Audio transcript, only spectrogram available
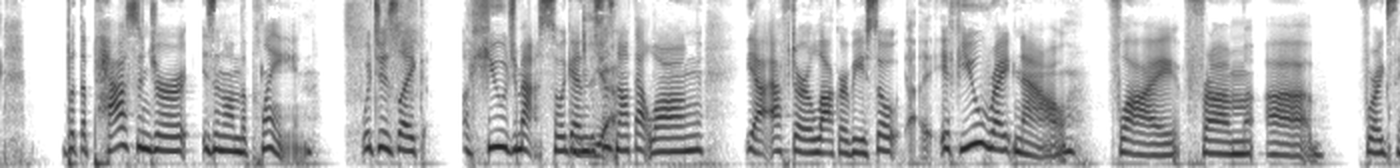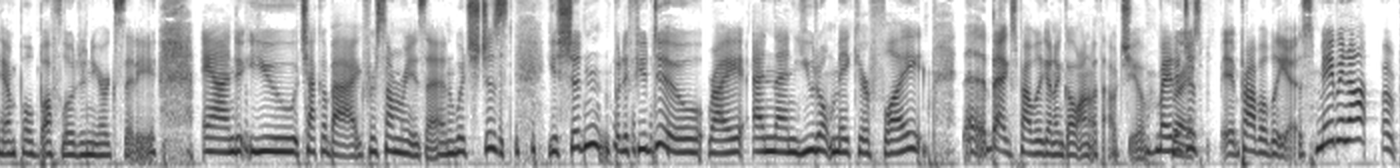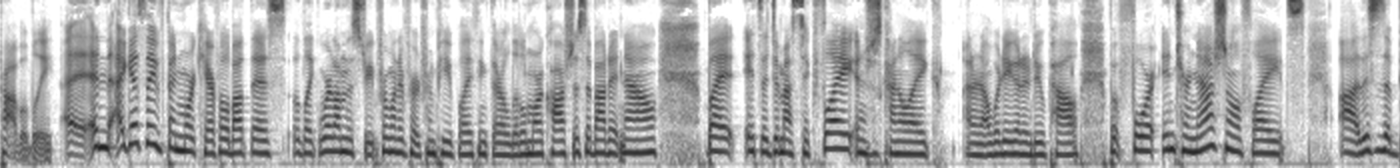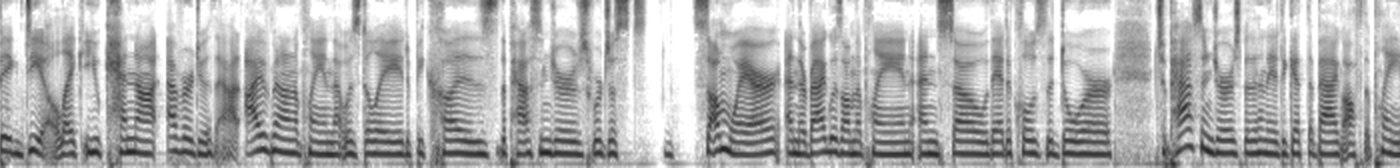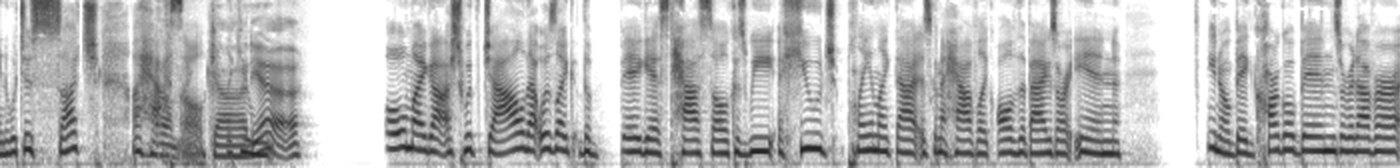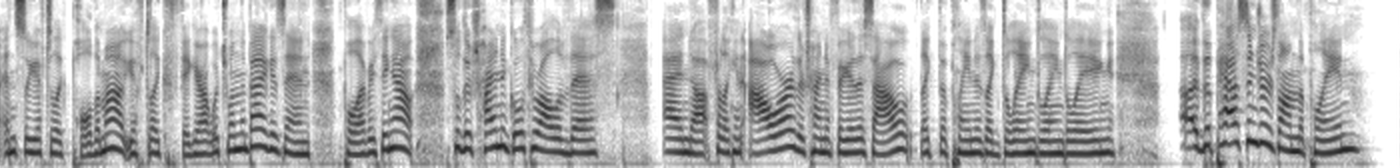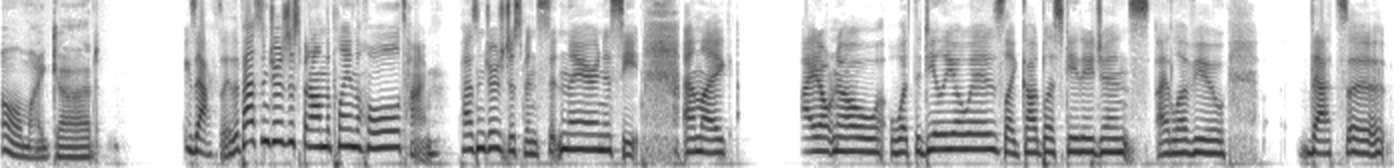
but the passenger isn't on the plane which is like a huge mess so again this Yeah. is not that long yeah after lockerbie so uh, if you right now fly from uh, for example, Buffalo to New York City, and you check a bag for some reason, which just you shouldn't, but if you do, right, and then you don't make your flight, the bag's probably going to go on without you, right? It just it probably is. Maybe not, but probably. Uh, And I guess they've been more careful about this. Like word on the street from what I've heard from people, I think they're a little more cautious about it now. But it's a domestic flight and it's just kind of like I don't know, what are you going to do, pal? But for international flights, uh, this is a big deal. Like, you cannot ever do that. I've been on a plane that was delayed because the passengers were just somewhere and their bag was on the plane. And so they had to close the door to passengers, but then they had to get the bag off the plane, which is such a hassle. Like, God, you yeah. Oh my gosh, with JAL, that was like the biggest hassle because we a huge plane like that is going to have like all of the bags are in you know big cargo bins or whatever and so you have to like pull them out you have to like figure out which one the bag is in pull everything out so they're trying to go through all of this and uh, for like an hour they're trying to figure this out like the plane is like delaying delaying delaying uh, the passengers on the plane Oh my God. Exactly. The passenger's just been on the plane the whole time. Passenger's just been sitting there in his seat. And like, I don't know what the dealio is. Like, God bless gate agents. I love you. That's a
